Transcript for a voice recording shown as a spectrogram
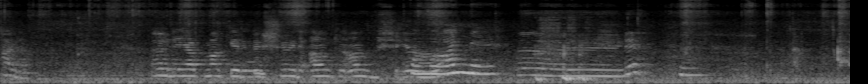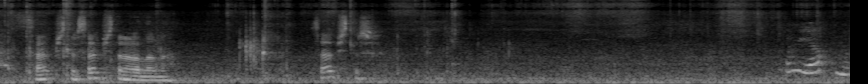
Tane. Öyle yapmak yerine şöyle az az bir şey al. anne. Böyle. Serpiştir serpiştir aralarına. Serpiştir. Onu yapma.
